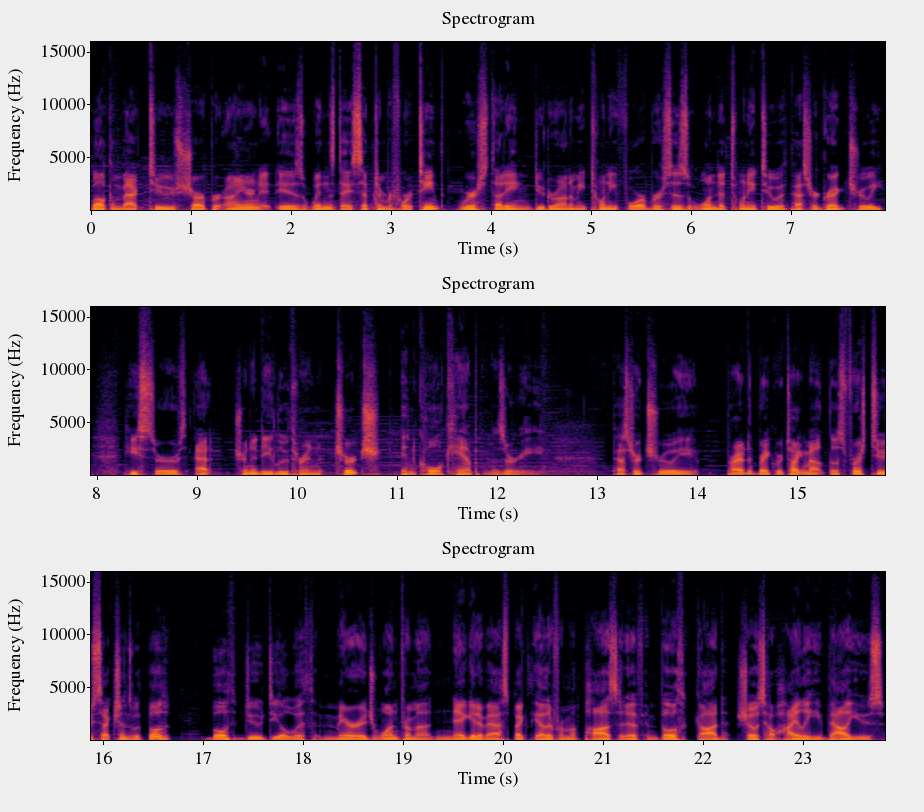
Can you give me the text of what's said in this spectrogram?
Welcome back to Sharper Iron. It is Wednesday, September 14th. We're studying Deuteronomy 24, verses 1 to 22 with Pastor Greg Truey. He serves at Trinity Lutheran Church in Cole Camp, Missouri. Pastor Truey, prior to the break, we were talking about those first two sections with both both do deal with marriage, one from a negative aspect, the other from a positive, and both God shows how highly he values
